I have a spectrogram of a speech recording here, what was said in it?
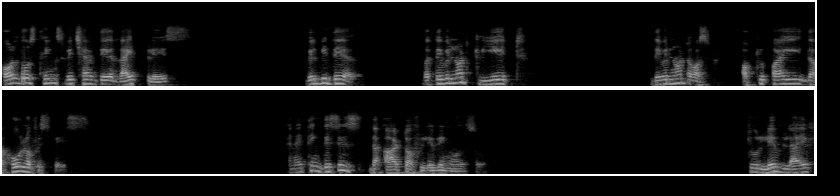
all those things which have their right place will be there, but they will not create, they will not occupy the whole of space. And I think this is the art of living also. To live life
